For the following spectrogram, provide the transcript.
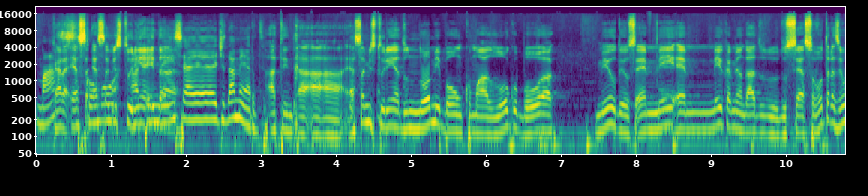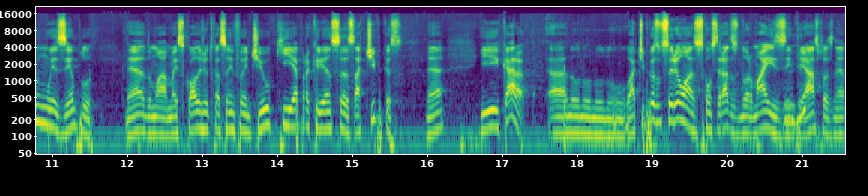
Mas Cara, essa- essa misturinha a aí da- tendência é de dar merda. A- a- a- essa misturinha do nome bom com uma logo boa, meu Deus, é meio, é meio caminho andado do, do sucesso. Eu vou trazer um exemplo né, de uma, uma escola de educação infantil que é para crianças atípicas, né? E, cara, a- no, no- no- atípicas seriam as consideradas normais, entre aspas, né?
